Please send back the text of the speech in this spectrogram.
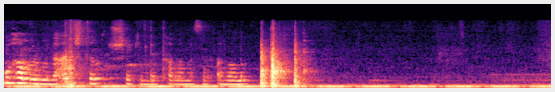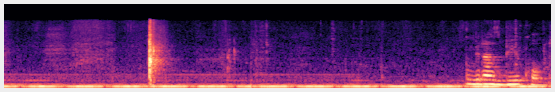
Bu hamurumu da açtım. Şu şekilde tavamızı alalım. Bu biraz büyük oldu.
